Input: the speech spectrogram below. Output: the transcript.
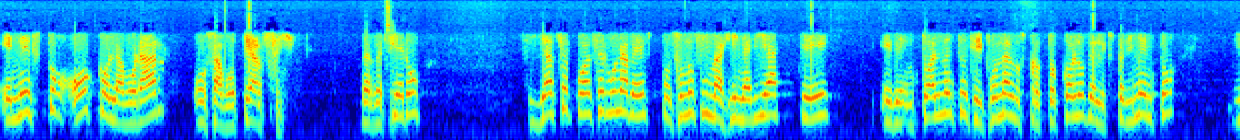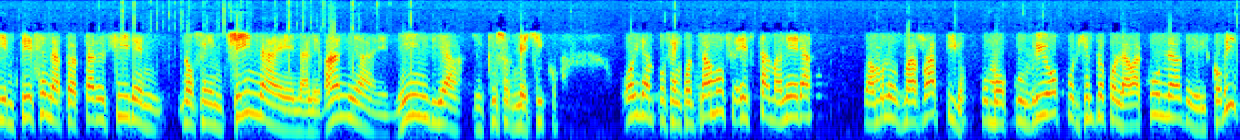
en esto o colaborar o sabotearse. Me refiero, si ya se puede hacer una vez, pues uno se imaginaría que eventualmente se difundan los protocolos del experimento y empiecen a tratar de decir en, no sé, en China, en Alemania, en India, incluso en México, oigan, pues encontramos esta manera, vámonos más rápido, como ocurrió, por ejemplo, con la vacuna del COVID.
